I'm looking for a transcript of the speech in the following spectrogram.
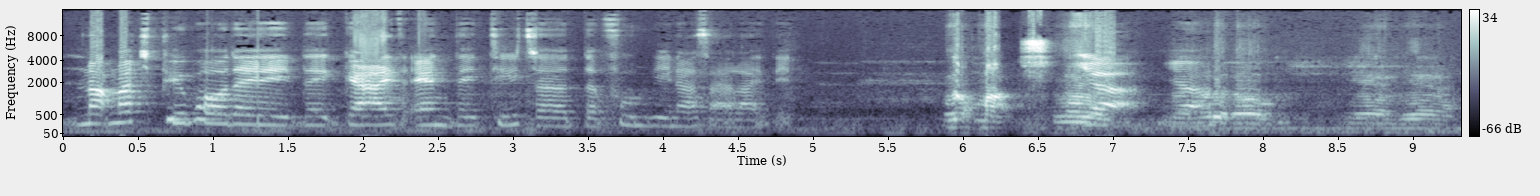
not much people they they guide and they teach the the full vinyasa like it. Not much. No. Yeah, yeah. Not at all. Yeah, yeah.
